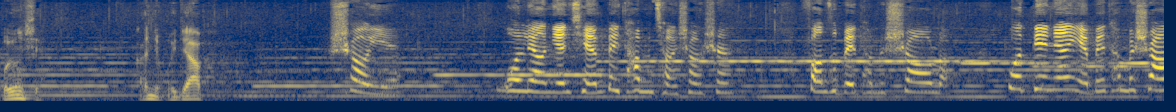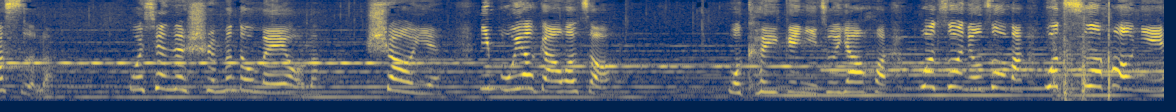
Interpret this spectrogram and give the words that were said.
不用谢，赶紧回家吧。少爷，我两年前被他们抢上山，房子被他们烧了，我爹娘也被他们杀死了，我现在什么都没有了。少爷，你不要赶我走，我可以给你做丫鬟，我做牛做马，我伺候你。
